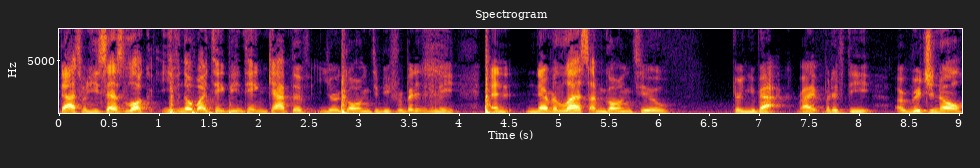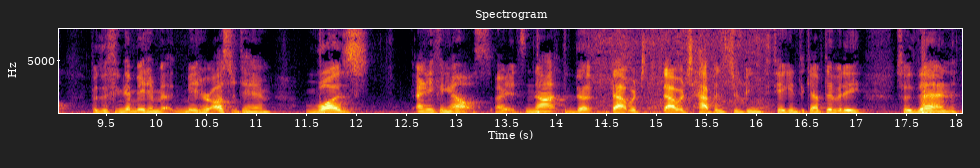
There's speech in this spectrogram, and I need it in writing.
That's when he says, "Look, even though by take, being taken captive, you're going to be forbidden to me, and nevertheless, I'm going to bring you back." Right? But if the original, but the thing that made him made her usher to him was anything else. Right? It's not the, that which that which happens to being taken into captivity. So then,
